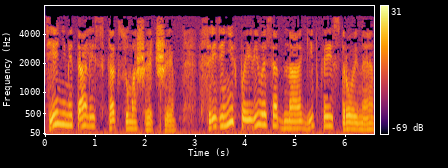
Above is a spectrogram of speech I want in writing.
тени метались, как сумасшедшие. Среди них появилась одна, гибкая и стройная.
